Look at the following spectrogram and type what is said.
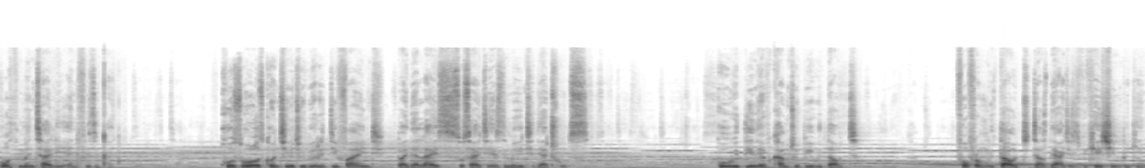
both mentally and physically, whose worlds continue to be redefined by the lies society has made their truths, who within they have come to be without, for from without does their identification begin.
